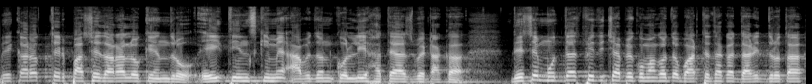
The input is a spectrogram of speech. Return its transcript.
বেকারত্বের পাশে দাঁড়াল কেন্দ্র। এই তিন স্কিমে আবেদন করলেই হাতে আসবে টাকা। দেশে মুদ্রাস্ফীতি চাপে ক্রমাগত বাড়তে থাকা দারিদ্রতা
